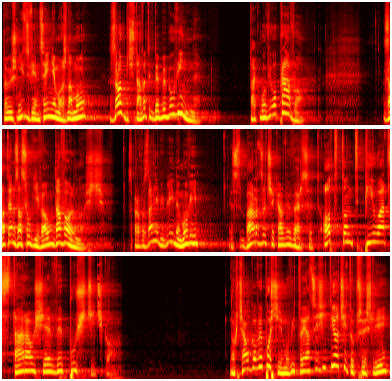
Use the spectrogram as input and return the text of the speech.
to już nic więcej nie można mu zrobić, nawet gdyby był winny. Tak mówiło prawo. Zatem zasługiwał na wolność. Sprawozdanie biblijne mówi, jest bardzo ciekawy werset. Odtąd Piłat starał się wypuścić go. No chciał go wypuścić. Mówi, to jacyś idioci tu przyszli.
